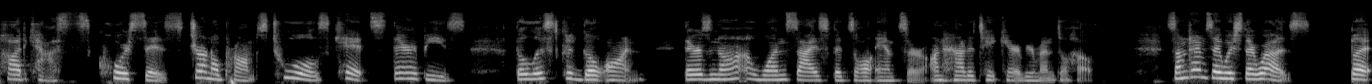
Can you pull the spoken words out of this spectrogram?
podcasts, courses, journal prompts, tools, kits, therapies. The list could go on. There is not a one size fits all answer on how to take care of your mental health. Sometimes I wish there was, but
